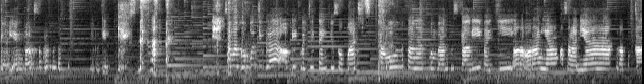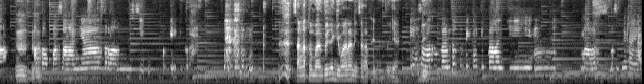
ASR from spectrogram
Gak di endorse, tapi aku tetap ikutin. Sama GoFood juga, oke Gojek, thank you so much. Kamu sangat membantu sekali bagi orang-orang yang pasangannya kurang peka Hmm, hmm. atau pasangannya terlalu sibuk. Oke, gitu lah. Sangat membantunya gimana nih? Sangat membantunya. Iya sangat membantu ketika kita lagi mm, males, maksudnya kayak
